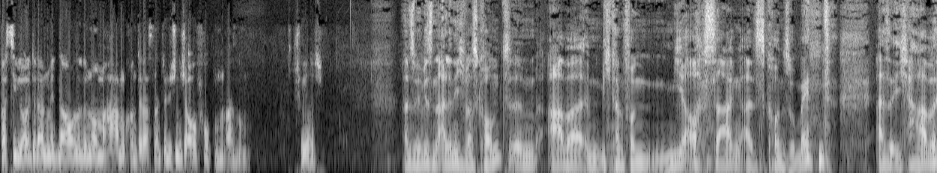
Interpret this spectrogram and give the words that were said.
was die Leute dann mit nach Hause genommen haben, konnte das natürlich nicht aufhucken. Also schwierig. Also wir wissen alle nicht, was kommt, ähm, aber ähm, ich kann von mir aus sagen, als Konsument, also ich habe,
